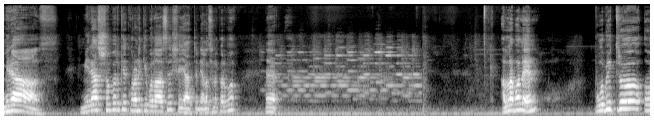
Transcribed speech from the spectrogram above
মিরাজ মিরাজ সম্পর্কে কোরআনে কি বলা আছে? সেই আয়াতটা নিয়ে আলোচনা করব। আল্লাহ বলেন, পবিত্র ও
